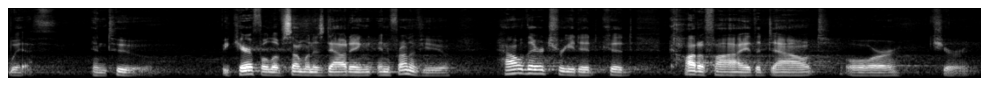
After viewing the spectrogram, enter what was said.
with and to. Be careful if someone is doubting in front of you. How they're treated could codify the doubt or cure it.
